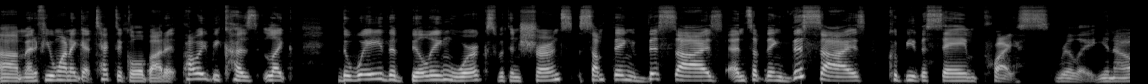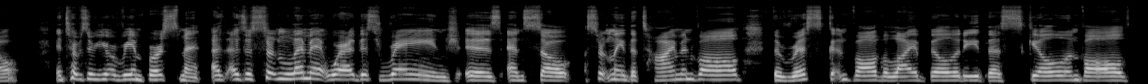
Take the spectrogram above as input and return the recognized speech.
Um, and if you want to get technical about it, probably because like the way the billing works with insurance, something this size and something this size could be the same price, really, you know? In terms of your reimbursement, as, a certain limit where this range is. And so, certainly, the time involved, the risk involved, the liability, the skill involved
